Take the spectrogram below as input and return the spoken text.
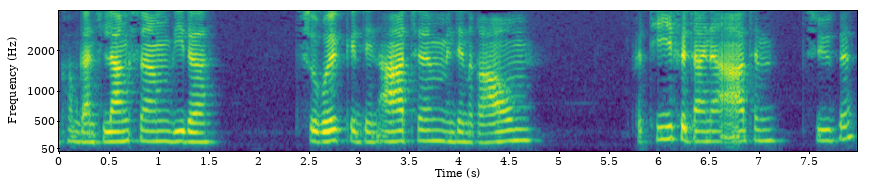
Dann komm ganz langsam wieder zurück in den Atem, in den Raum. Vertiefe deine Atemzüge.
